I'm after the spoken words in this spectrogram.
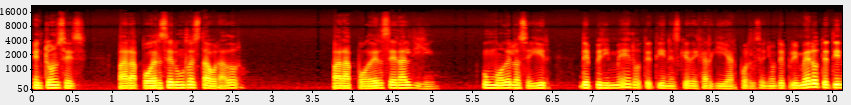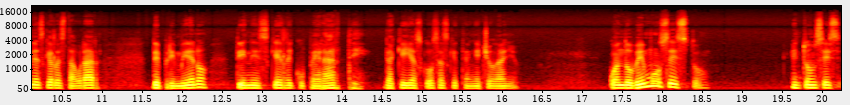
Entonces, para poder ser un restaurador, para poder ser alguien, un modelo a seguir, de primero te tienes que dejar guiar por el Señor, de primero te tienes que restaurar, de primero tienes que recuperarte de aquellas cosas que te han hecho daño. Cuando vemos esto, entonces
